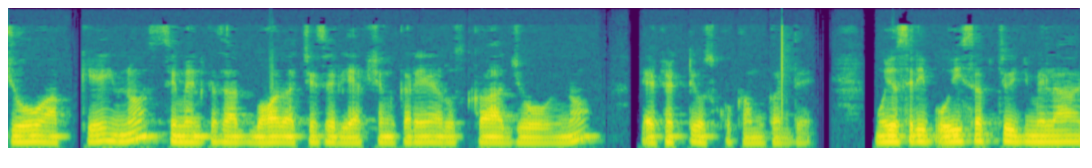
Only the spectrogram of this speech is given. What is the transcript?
जो आपके यू नो सीमेंट के साथ बहुत अच्छे से रिएक्शन करे और उसका जो यू नो इफ़ेक्ट है उसको कम कर दे। मुझे सिर्फ़ वही सब चीज़ मिला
